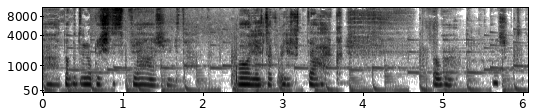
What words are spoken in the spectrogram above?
А, То потрібно включити спряжний ліхтарик. О, ліхтар, ліхтарик. Добре, включити.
